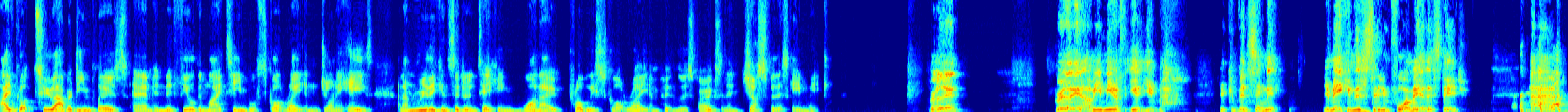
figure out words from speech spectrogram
I've got two Aberdeen players um, in midfield in my team, both Scott Wright and Jonny Hayes, and I'm really considering taking one out, probably Scott Wright, and putting Lewis Ferguson in just for this game week. Brilliant, brilliant. I mean, you're you, you, you're convincing me. You're making the decision for me at this stage. Um,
